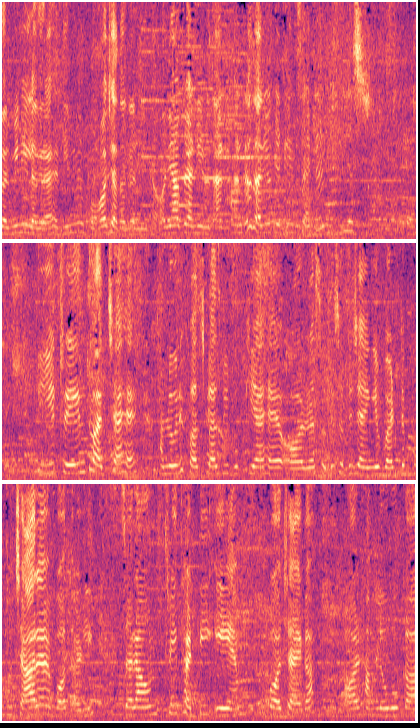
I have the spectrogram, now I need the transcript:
गर्मी नहीं लग रहा है दिन में बहुत ज़्यादा गर्मी था। और यहाँ पे Aniruddh are you getting excited yes ये ट्रेन तो अच्छा है। हम लोगों ने फ़र्स्ट क्लास भी बुक किया है और सोते सोते जाएँगे बट पहुँचा रहा है बहुत early around three thirty A M पहुँच जाएगा और हम लोगों का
